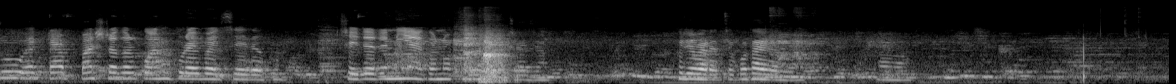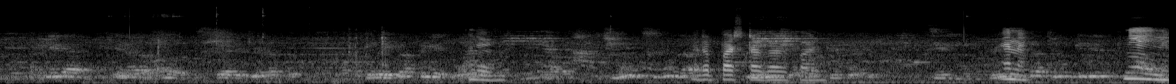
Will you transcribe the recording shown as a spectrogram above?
দুষ্টু একটা পাঁচ টাকার কয়েন কুড়াই পাইছে দেখো। সেইটাতে নিয়ে এখনও খেলা করছে খুঁজে বেড়াচ্ছে, কোথায় গেল? হ্যাঁ। এটা পাঁচ টাকার কয়েন এনে নিয়ে আইনে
